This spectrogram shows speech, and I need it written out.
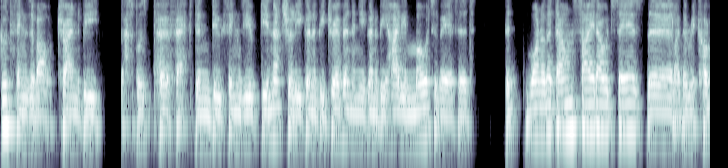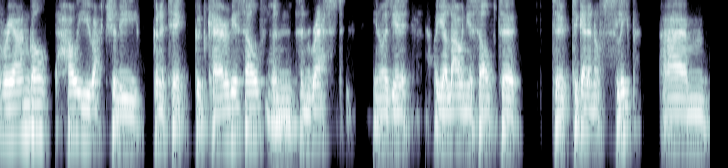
good things about trying to be, I suppose, perfect and do things. You you're naturally going to be driven and you're going to be highly motivated. The one other downside I would say is the like the recovery angle. How are you actually going to take good care of yourself and and rest? You know, as you are you allowing yourself to to to get enough sleep? Um,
